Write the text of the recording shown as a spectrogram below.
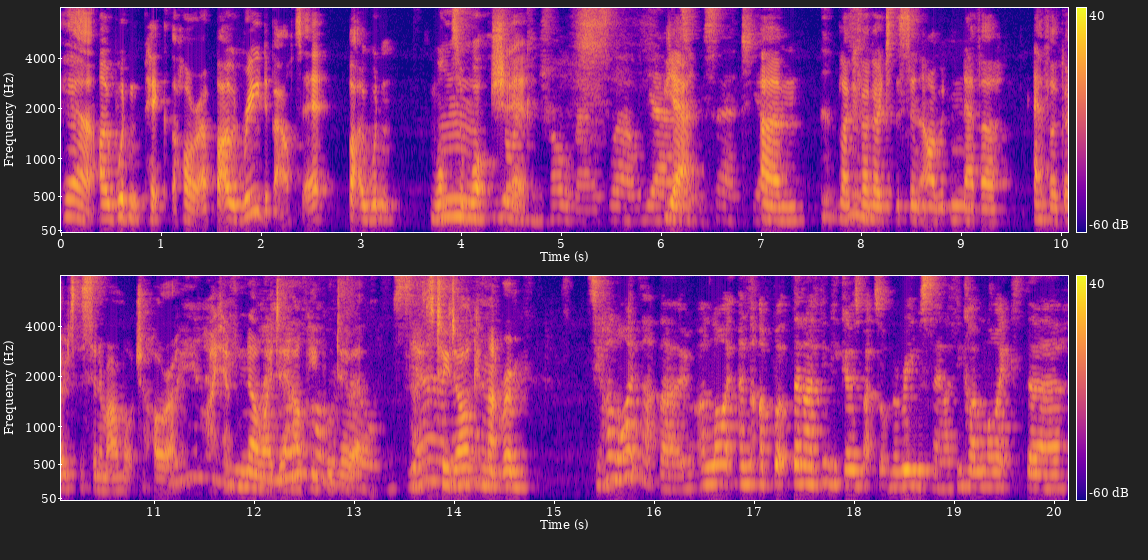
yeah, I wouldn't pick the horror, but I would read about it, but I wouldn't want to Mm, watch You're in it. control there as well. Yeah. Yeah. As said. Yeah. Um, like if I go to the cinema, I would never ever go to the cinema and watch a horror. Really? I have no I idea how people horror do it. films. it's too dark in that room. See, I like that though. I like, and uh, but then I think it goes back to what Marie was saying. I think I like the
